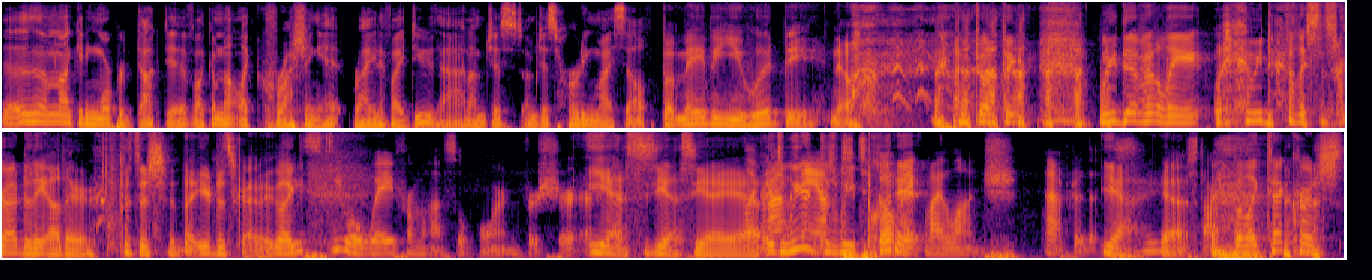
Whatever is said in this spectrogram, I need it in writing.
uh, I'm not getting more productive. Like I'm not like crushing it right if I do that. I'm just I'm just hurting myself. But maybe you would be. No. I don't think we definitely we definitely subscribe to the other position that you're describing. Like we Like skew away from hustle porn for sure. yes, yes, yeah, yeah. Like, it's I'm weird because we to go put make it my lunch after this. Yeah, yeah. But like TechCrunch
